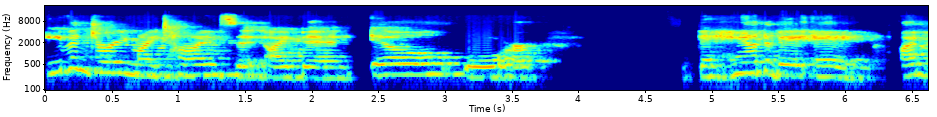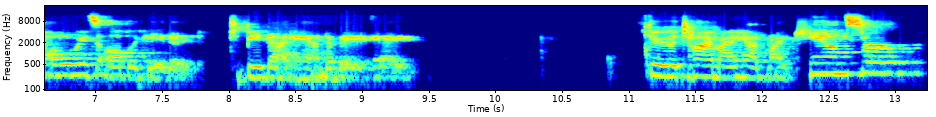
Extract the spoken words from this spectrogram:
even during my times that I've been ill or the hand of AA, I'm always obligated to be that hand of AA. Through the time I had my cancer,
